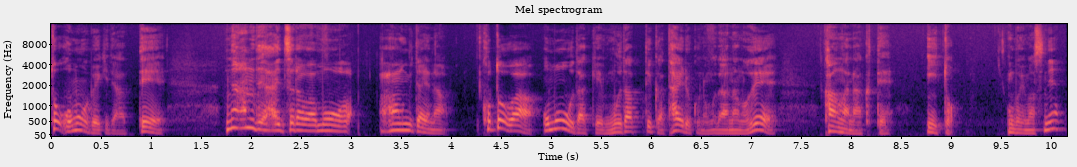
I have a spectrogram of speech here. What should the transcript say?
と思うべきであって、なんであいつらはもう、うん、みたいなことは思うだけ無駄っていうか体力の無駄なので、考えなくていいと思いますね。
